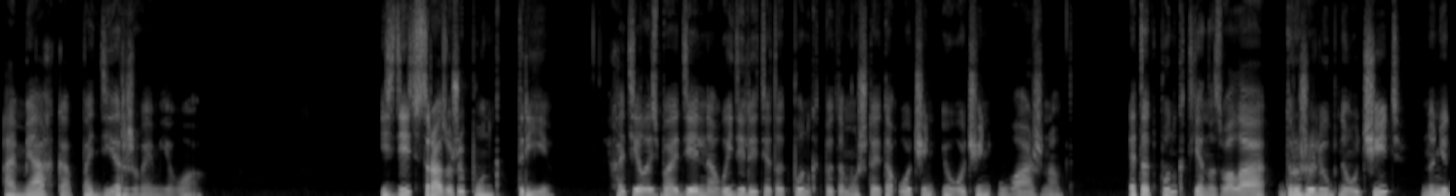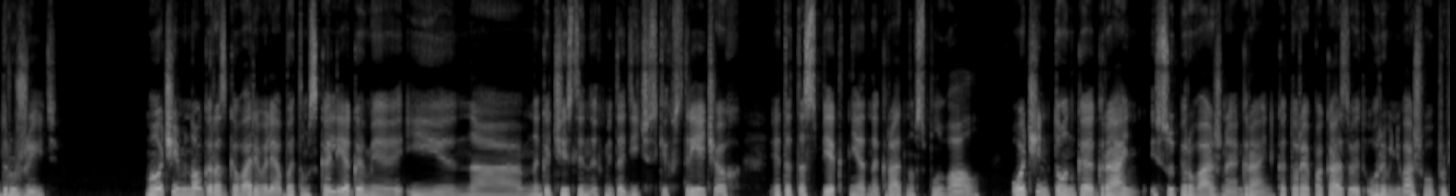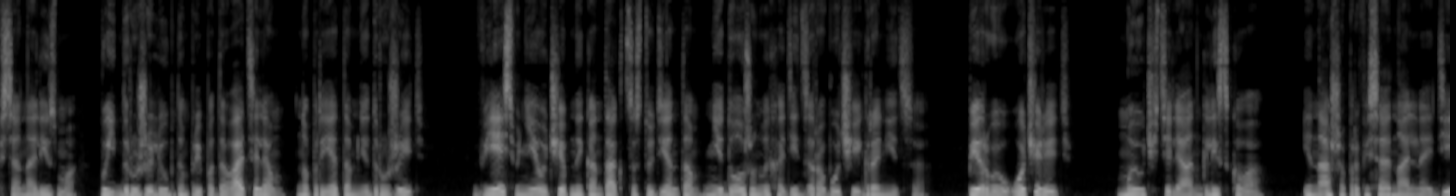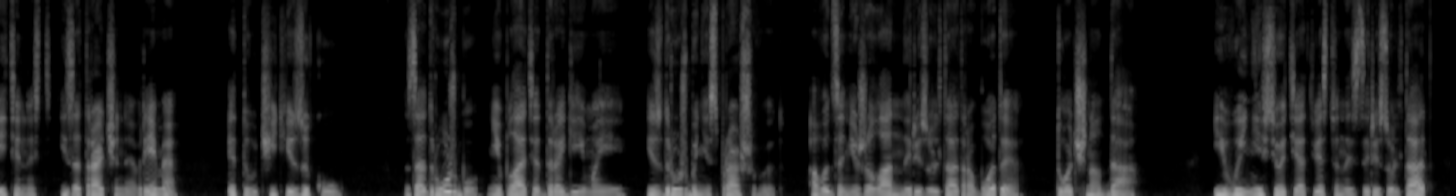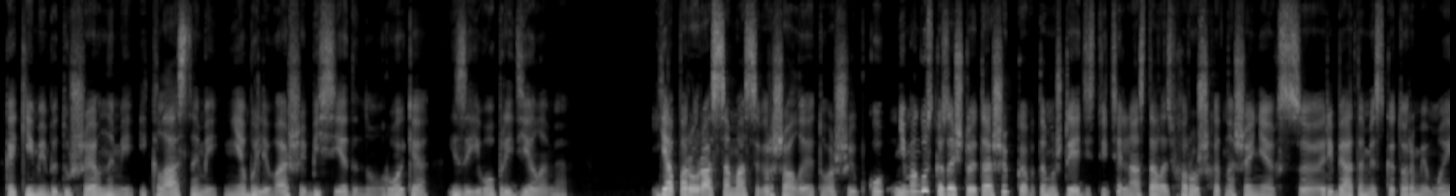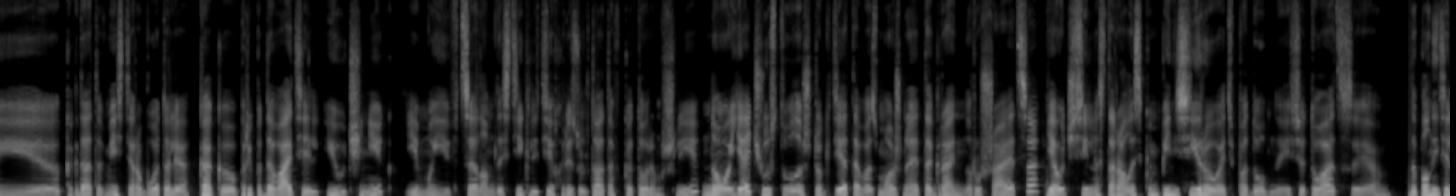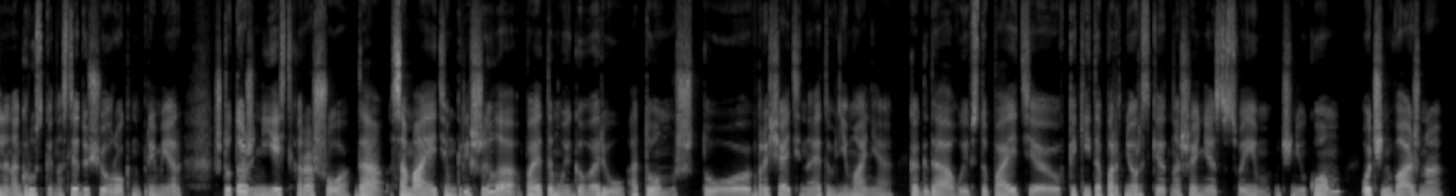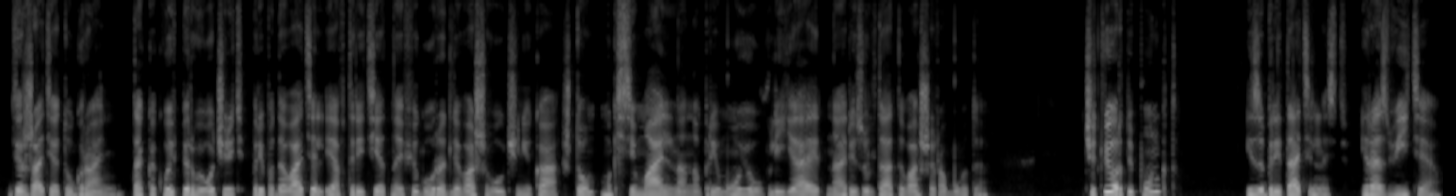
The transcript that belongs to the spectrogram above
а мягко поддерживаем его. И здесь сразу же пункт 3. Хотелось бы отдельно выделить этот пункт, потому что это очень и очень важно. Этот пункт я назвала «дружелюбно учить, но не дружить». Мы очень много разговаривали об этом с коллегами, и на многочисленных методических встречах этот аспект неоднократно всплывал. Очень тонкая грань и суперважная грань, которая показывает уровень вашего профессионализма. Быть дружелюбным преподавателем, но при этом не дружить. Весь внеучебный контакт со студентом не должен выходить за рабочие границы. В первую очередь, мы учителя английского, и наша профессиональная деятельность и затраченное время – это учить языку. За дружбу не платят, дорогие мои, из дружбы не спрашивают. А вот за нежеланный результат работы точно да. И вы несете ответственность за результат, какими бы душевными и классными не были ваши беседы на уроке и за его пределами – я пару раз сама совершала эту ошибку. Не могу сказать, что это ошибка, потому что я действительно осталась в хороших отношениях с ребятами, с которыми мы когда-то вместе работали, как э, преподаватель и ученик, и мы в целом достигли тех результатов, к которым шли. Но я чувствовала, что где-то, возможно, эта грань нарушается. Я очень сильно старалась компенсировать подобные ситуации дополнительной нагрузкой на следующий урок, например, что тоже не есть хорошо, да, сама этим грешила, поэтому и говорю о том, что обращайте на это внимание, когда вы вступаете в какие-то партнерские отношения со своим учеником, очень важно держать эту грань, так как вы в первую очередь преподаватель и авторитетная фигура для вашего ученика, что максимально напрямую влияет на результаты вашей работы. Четвертый пункт – изобретательность и развитие.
